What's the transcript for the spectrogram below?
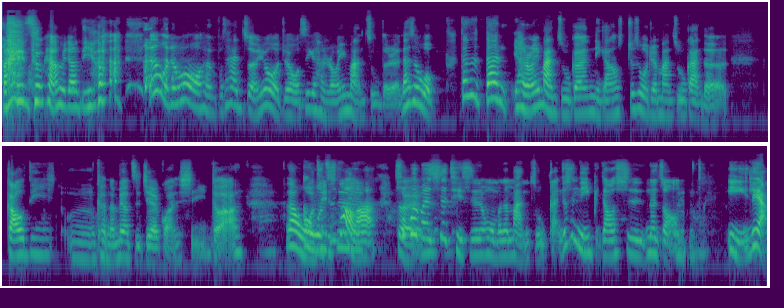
满足感会比较低，但是我就问我很不太准，因为我觉得我是一个很容易满足的人，但是我但是但很容易满足，跟你刚刚就是我觉得满足感的高低，嗯，可能没有直接的关系，对吧？那我我知道啦，这会不会是其实我们的满足感，就是你比较是那种以量。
